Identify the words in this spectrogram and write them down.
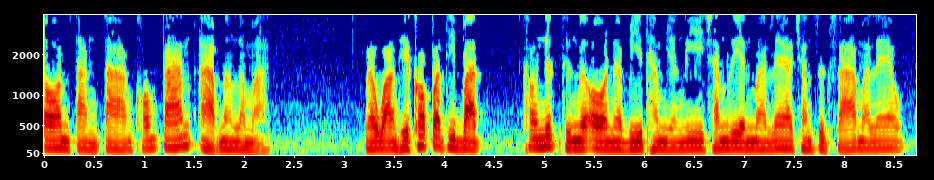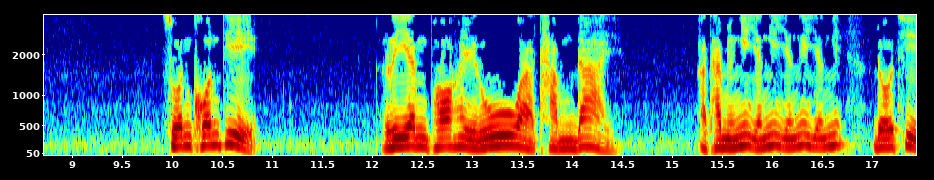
ตอนต่างๆของการอาบน้ำละหมาด ระหว่างที่เขาปฏิบัติเขานึกถึงลยออนบีทำอย่างนี้ ฉันเรียนมาแล้ว ฉันศึกษามาแล้ว ส่วนคนที่เรียนพอให้รู้ว่าทำได้อะทำอย่างนี้อย่างนี้อย่างนี้อย่างนี้ โดยที่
